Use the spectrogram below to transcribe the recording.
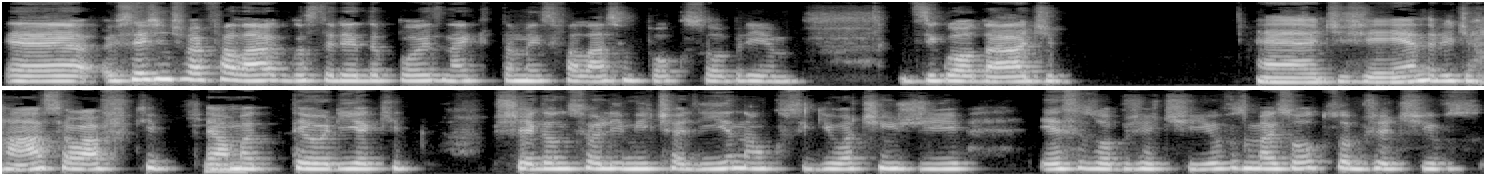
é, se a gente vai falar, gostaria depois, né, que também se falasse um pouco sobre desigualdade é, de gênero e de raça. Eu acho que Sim. é uma teoria que chega no seu limite ali, não conseguiu atingir esses objetivos, mas outros objetivos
